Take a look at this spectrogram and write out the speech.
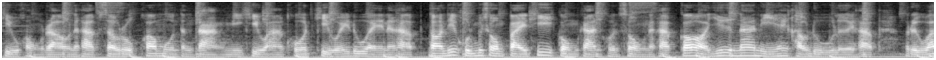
คิวของเรานะครับ สรุปข้อมูลต่างๆ มี QR code คิวให้ด้วยนะครับ ตอนที่คุณผู้ชมไปที่กรมการขนส่งนะครับ ก็ยื่นหน้านี้ให้เขาดูเลยครับ หรือว่า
